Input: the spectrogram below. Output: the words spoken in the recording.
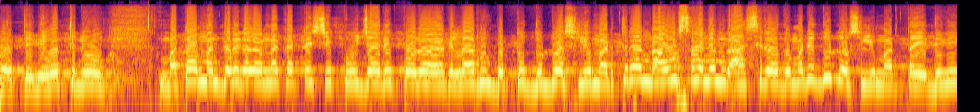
ಹೇಳ್ತೀವಿ. ಇವತ್ತು ನೀವು ಮಠ ಮಂದಿರಗಳನ್ನು ಕಟ್ಟಿಸಿ ಪೂಜಾರಿ ಪೂರ ಎಲ್ಲರನ್ನು ಬಿಟ್ಟು ದುಡ್ಡು ವಸೂಲಿ ಮಾಡ್ತೀರ? ನಾವು ಸಹ ನಿಮ್ಗೆ ಆಶೀರ್ವಾದ ಮಾಡಿ ದುಡ್ಡು ವಸೂಲಿ ಮಾಡ್ತಾ ಇದ್ದೀವಿ.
